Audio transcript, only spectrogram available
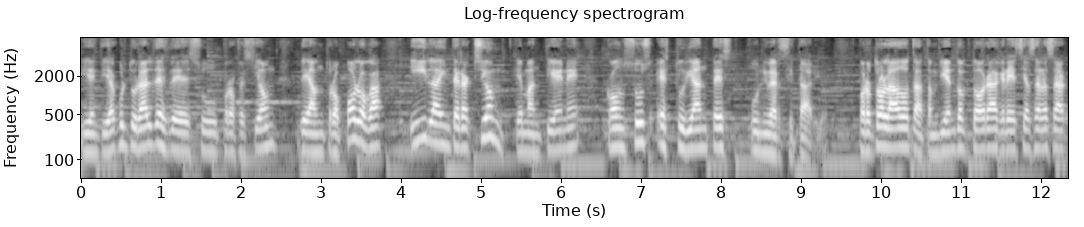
identidad cultural desde su profesión de antropóloga y la interacción que mantiene con sus estudiantes universitarios. Por otro lado, también doctora Grecia Salazar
